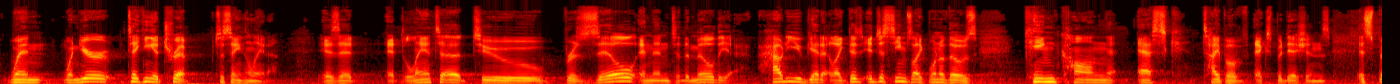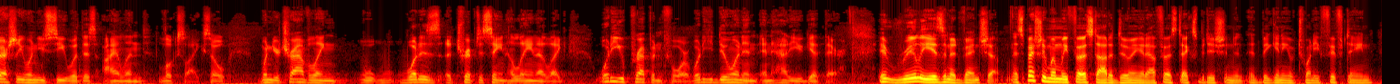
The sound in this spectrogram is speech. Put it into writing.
when when you're taking a trip to St. Helena, is it Atlanta to Brazil and then to the middle of the how do you get it like it just seems like one of those King Kong esque type of expeditions, especially when you see what this island looks like. So when you're traveling, what is a trip to St. Helena like? What are you prepping for? What are you doing, and, and, how do you get there? It really is an adventure, especially when we first started doing it. Our first expedition at the beginning of 2015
